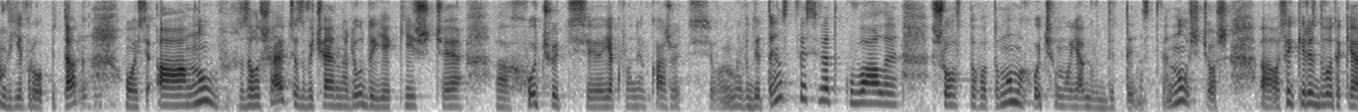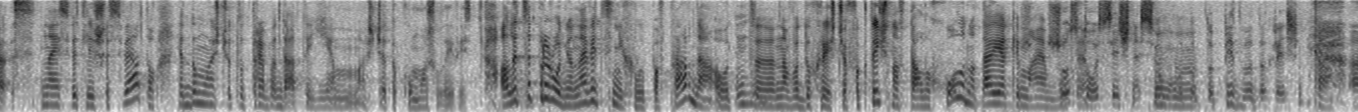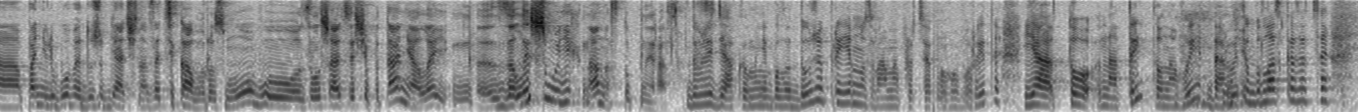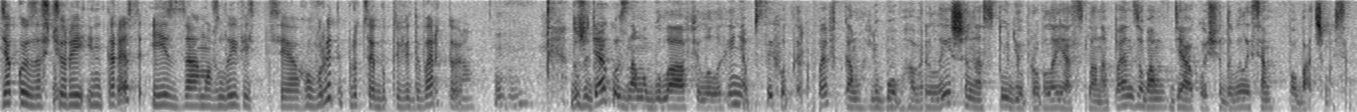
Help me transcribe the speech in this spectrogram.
Е, в Європі, так ось а ну залишаються звичайно люди, які ще е, хочуть, е, як вони кажуть, ми в дитинстві святкували 6-го, тому ми хочемо як в дитинстві. Ну що ж, е, оскільки Різдво таке найсвітліше свято, я думаю, що тут треба дати їм ще таку можливість. Але це природньо, навіть сніг випав, правда? От е, на водохреща фактично стало холодно, так як і має бути. 6 січня, 7, тобто під водохрещем. Так. А, Пані Любове, я дуже вдячна за цікаву розмову. Залишаються ще питання, але залишимо їх на наступний раз. Дуже дякую. Мені було дуже приємно з вами про це поговорити. Я то на ти, то на ви. Даруйте, будь ласка, за це. Дякую за щирий інтерес і за можливість е, говорити про це, бути відвертою. Дуже дякую. З нами була філологиня, психотерапевтка Любов Гаврилишина. Студію провела я Світлана Пензова. Дякую, що дивилися. Побачимося.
